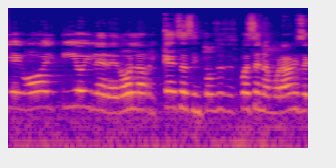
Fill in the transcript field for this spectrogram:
llegó el tío y le heredó las riquezas, y entonces después se enamoraron y se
